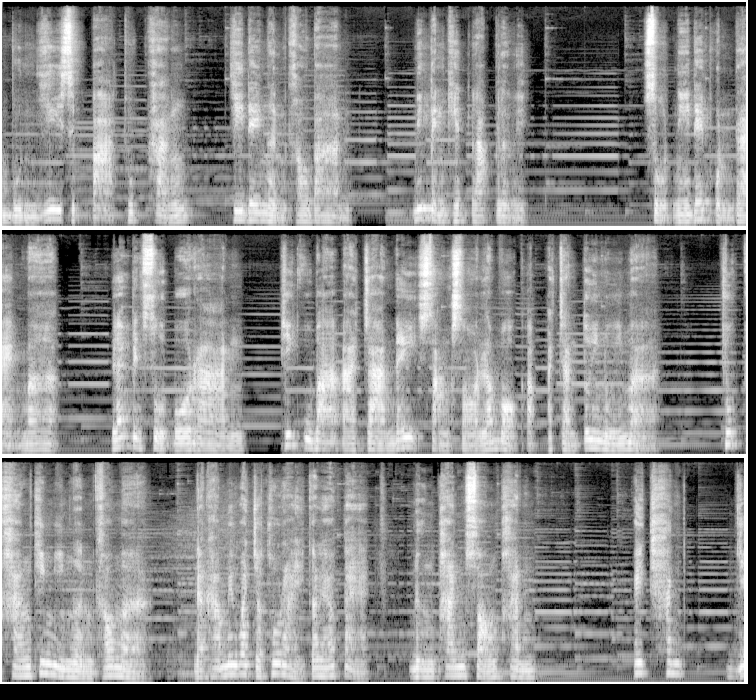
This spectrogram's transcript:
ำบุญ 20 บาททุกครั้งที่ได้เงินเข้าบ้าน นี่เป็นเคล็ดลับเลย สูตรนี้ได้ผลแรงมาก และเป็นสูตรโบราณที่ครูบาอาจารย์ได้สั่งสอนและบอกกับอาจารย์ตุ้ยนุ้ยมา ทุกครั้งที่มีเงินเข้ามานะคะไม่ว่าจะเท่าไหร่ก็แล้วแต่หนึ่งพันสองพันให้ท่านแย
